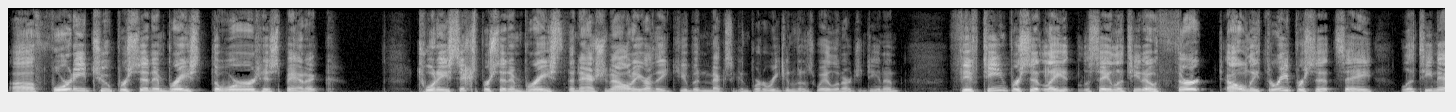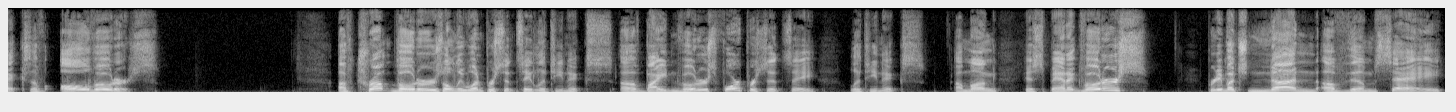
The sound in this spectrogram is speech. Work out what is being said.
uh, 42% embraced the word Hispanic. 26% embraced the nationality. Are they Cuban, Mexican, Puerto Rican, Venezuelan, Argentinian? 15% say Latino. Thir- uh, only 3% say Latinx of all voters. Of Trump voters, only 1% say Latinx. Of Biden voters, 4% say Latinx. Among Hispanic voters, pretty much none of them say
